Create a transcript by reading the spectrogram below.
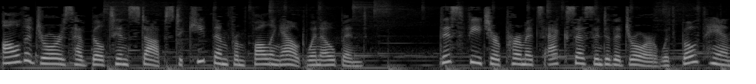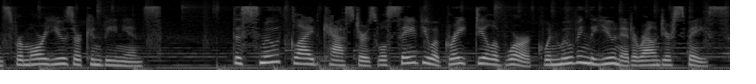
All the drawers have built-in stops to keep them from falling out when opened. This feature permits access into the drawer with both hands for more user convenience. The smooth glide casters will save you a great deal of work when moving the unit around your space.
